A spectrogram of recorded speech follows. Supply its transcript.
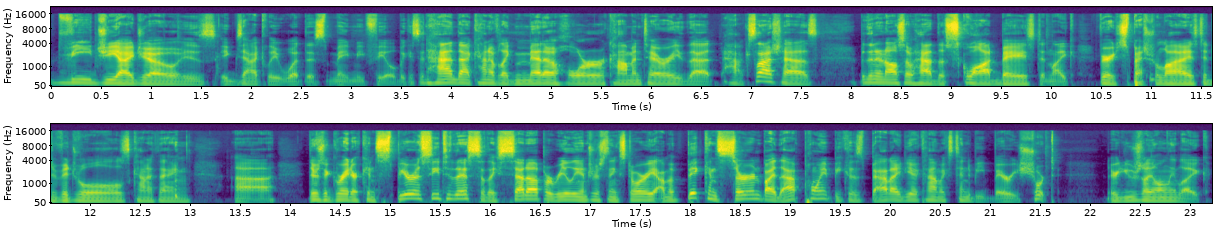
v GI Joe is exactly what this made me feel because it had that kind of like meta horror commentary that hack slash has, but then it also had the squad based and like very specialized individuals kind of thing. Uh, there's a greater conspiracy to this, so they set up a really interesting story. I'm a bit concerned by that point because bad idea comics tend to be very short. They're usually only like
